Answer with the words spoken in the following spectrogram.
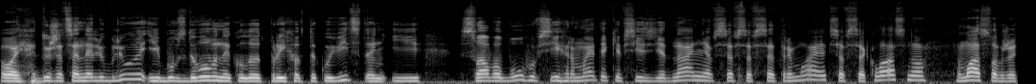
ой, дуже це не люблю і був здивований, коли от приїхав таку відстань і. Слава Богу, всі герметики, всі з'єднання, все, все, все тримається, все класно. Масло вже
